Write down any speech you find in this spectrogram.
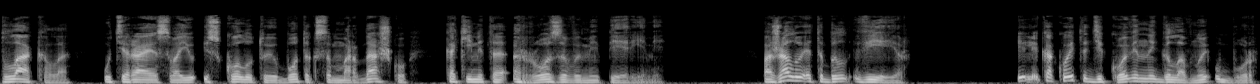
плакала, утирая свою исколотую ботоксом мордашку какими-то розовыми перьями. Пожалуй, это был веер, или какой-то диковинный головной убор.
